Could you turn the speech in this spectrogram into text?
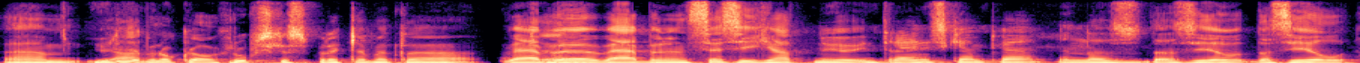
Jullie ja. hebben ook wel groepsgesprekken met... Uh, wij, hebben, wij hebben een sessie gehad nu in trainingskamp. Ja. En dat is, dat, is heel, dat is heel,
